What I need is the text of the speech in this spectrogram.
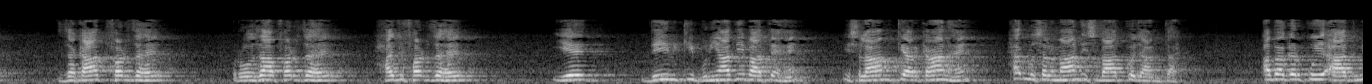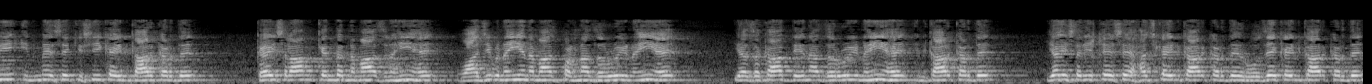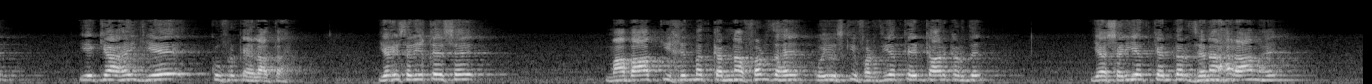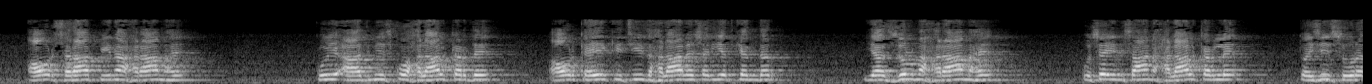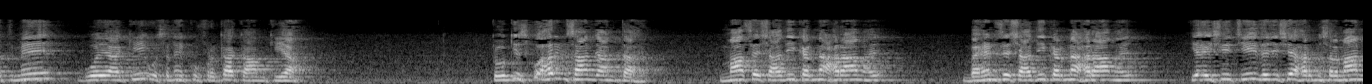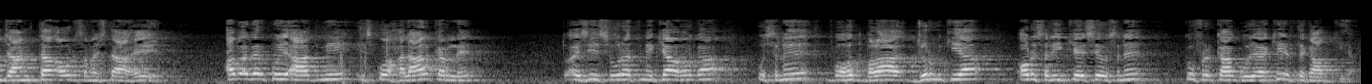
زکوٰۃ فرض ہے۔ روزہ فرض ہے۔ حج فرض ہے۔ یہ دین کی بنیادی باتیں ہیں۔ اسلام کے ارکان ہیں۔ ہر مسلمان اس بات کو جانتا ہے۔ اب اگر کوئی آدمی ان میں سے کسی کا انکار کر دے کہ اسلام کے اندر نماز نہیں ہے، واجب نہیں ہے نماز پڑھنا ضروری نہیں ہے، یا زکوٰۃ دینا ضروری نہیں ہے، انکار کر دے، یا اس طریقے سے حج کا انکار کر دے، روزے کا انکار کر دے، یہ کیا ہے؟ یہ کفر کہلاتا ہے۔ یا اس طریقے سے ماں باپ کی خدمت کرنا فرض ہے، کوئی اس کی فرضیت کا انکار کر دے، یا شریعت کے اندر زنا حرام ہے اور شراب پینا حرام ہے، کوئی آدمی اس کو حلال کر دے اور کہے کہ چیز حلال ہے شریعت کے اندر یا ظلم حرام ہے، اسے انسان حلال کر لے، تو اسی صورت میں گویا کہ اس نے کفر کا کام کیا۔ کیونکہ اس کو ہر انسان جانتا ہے؟ ماں سے شادی کرنا حرام ہے، بہن سے شادی کرنا حرام ہے، یا ایسی چیز ہے جسے ہر مسلمان جانتا اور سمجھتا ہے۔ اب اگر کوئی آدمی اس کو حلال کر لے، تو ایسی صورت میں کیا ہوگا؟ اس نے بہت بڑا جرم کیا اور اس طریقے سے اس نے کفر کا گویا کی ارتکاب کیا۔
